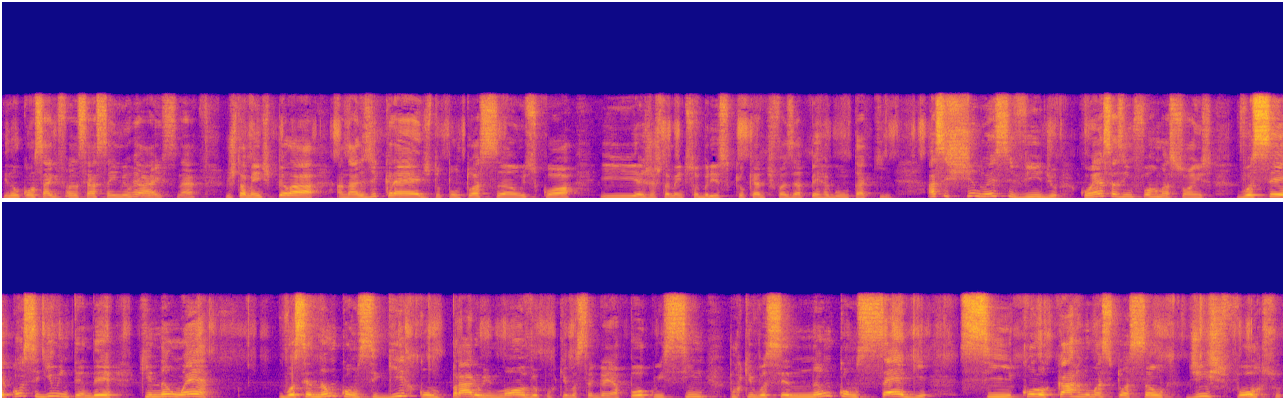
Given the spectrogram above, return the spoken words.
e não consegue financiar 100 mil reais, né? Justamente pela análise de crédito, pontuação, score, e é justamente sobre isso que eu quero te fazer a pergunta aqui. Assistindo esse vídeo com essas informações, você conseguiu entender que não é você não conseguir comprar o imóvel porque você ganha pouco, e sim porque você não consegue se colocar numa situação de esforço,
